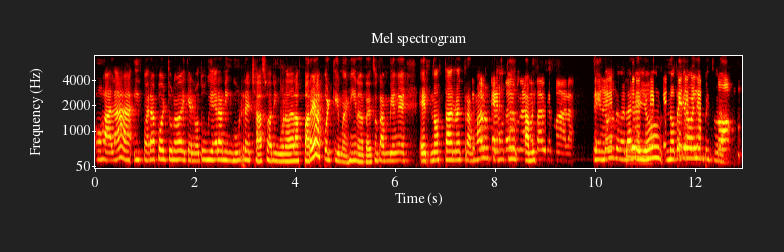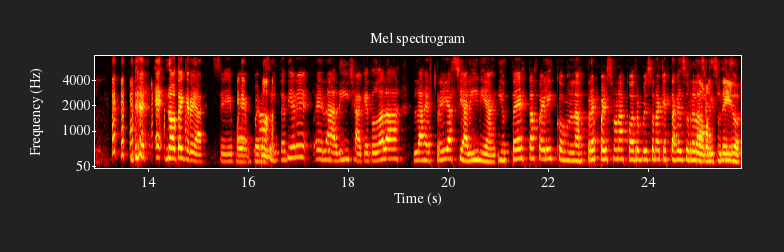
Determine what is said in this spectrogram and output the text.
ojalá y fuera afortunado de que no tuviera ningún rechazo a ninguna de las parejas, porque imagínate, eso también es, no está en nuestras manos. Que no, tú, a mí, mala. Sí, no, de verdad que yo no te quiero ver en pintura. Eh, no. te creas. Sí, pues, eh, pero si usted tiene eh, la dicha que todas las, las, estrellas se alinean y usted está feliz con las tres personas, cuatro personas que están en su relación y su nido,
